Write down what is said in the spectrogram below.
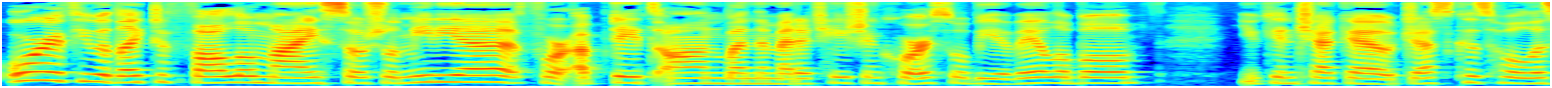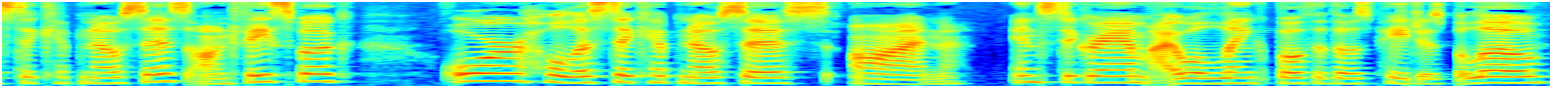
Or if you would like to follow my social media for updates on when the meditation course will be available, you can check out Jessica's Holistic Hypnosis on Facebook or Holistic Hypnosis on Instagram. I will link both of those pages below.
